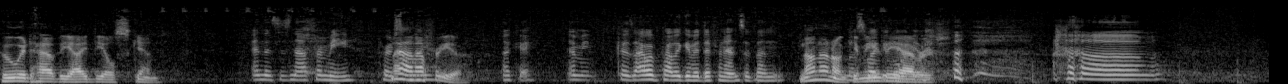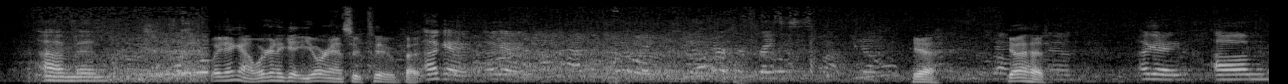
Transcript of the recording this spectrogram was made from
Who would have the ideal skin? And this is not for me personally. No, not for you. Okay. I mean, because I would probably give a different answer than. No, no, no. Give me the average. um. Oh man. Wait, hang on. We're going to get your answer too, but Okay. Okay. yeah. Go ahead. Okay. Um.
